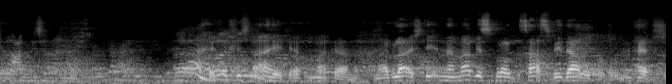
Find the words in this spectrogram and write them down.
آه، ما عاد يسبوا ما هي ما هي كيف ما كانت. ما بلا إشتي إنه ما بيصبر القصاص في دار الكفر من حيث.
